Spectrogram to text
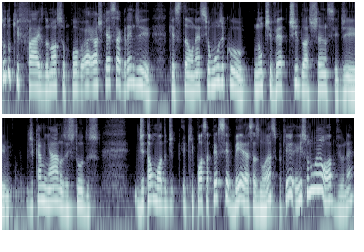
tudo que faz do nosso povo, acho que essa é a grande questão, né? Se o músico não tiver tido a chance de, de caminhar nos estudos de tal modo de, que possa perceber essas nuances, porque isso não é óbvio, né?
